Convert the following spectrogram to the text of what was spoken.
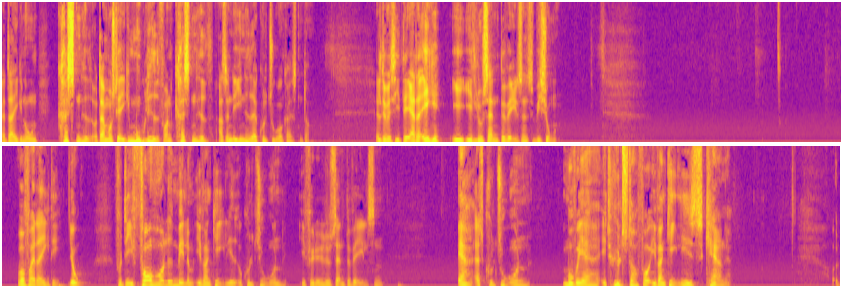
At der er ikke nogen kristenhed, og der er måske ikke mulighed for en kristenhed, altså en enhed af kultur og kristendom. Eller det vil sige, det er der ikke i, i Lausanne-bevægelsens vision. Hvorfor er der ikke det? Jo, fordi forholdet mellem evangeliet og kulturen, ifølge Lausanne-bevægelsen, er, at kulturen må være et hylster for evangeliets kerne. Og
